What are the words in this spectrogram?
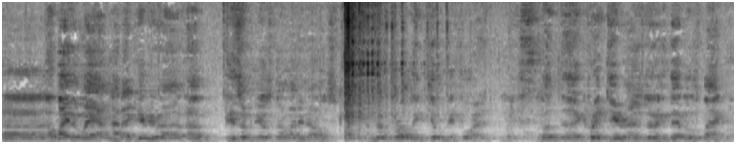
Uh, oh, by the way, I'm going to give you a, a piece of news nobody knows, and they'll probably kill me for it. But uh, Criterion is doing Devil's Backbone.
